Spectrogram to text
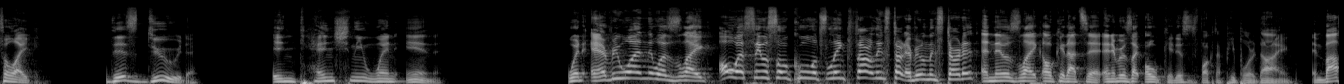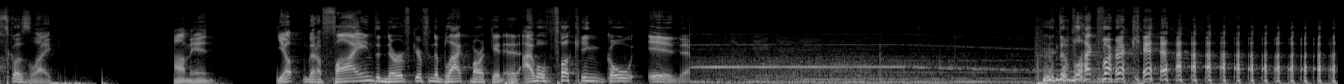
so like, this dude intentionally went in. When everyone was like, oh, SA was so cool, let's link start, link start. Everyone link started, and it was like, okay, that's it. And everyone's like, okay, this is fucked up. People are dying. And Bosco's like, I'm in. Yep, I'm gonna find the nerve gear from the black market and I will fucking go in. the black market.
